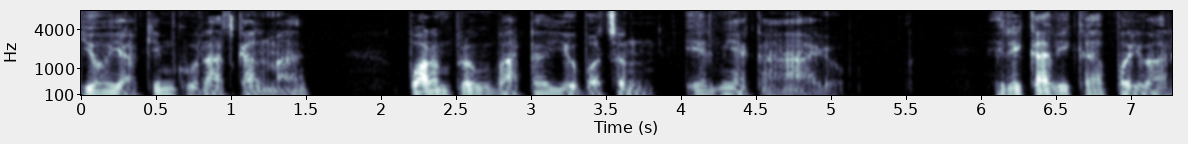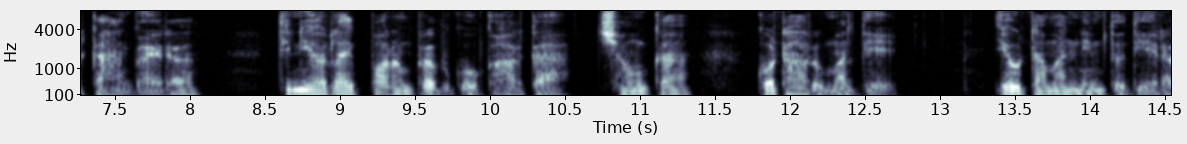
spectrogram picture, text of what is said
योयाकिमको राजकालमा परमप्रभुबाट यो वचन एर्मिया कहाँ आयो? रेकाबीका परिवार कहाँ गएर तिनीहरूलाई परमप्रभुको घरका छेउका कोठाहरूमध्ये एउटामा निम्तो दिएर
